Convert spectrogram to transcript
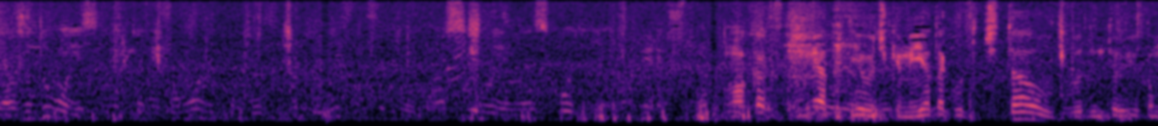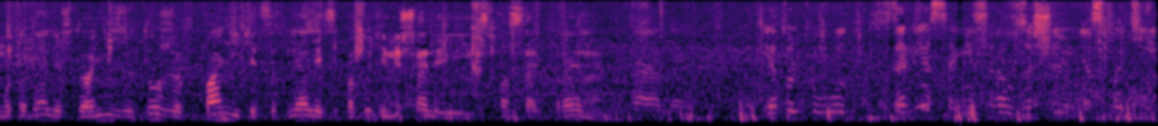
Я уже думал, если никто не поможет, придется по той лестнице. Но силы на исходе, я не уверен, что Ну а как с двумя-то девочками? Я так вот читал, вот интервью кому-то дали, что они же тоже в панике цеплялись и по сути мешали их спасать, правильно? Да, да. Я только вот залез, они сразу за шею меня схватили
